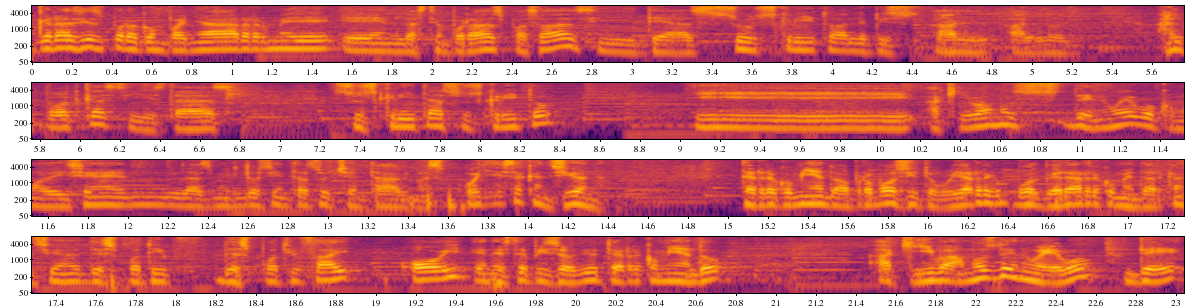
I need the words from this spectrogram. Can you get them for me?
Gracias por acompañarme en las temporadas pasadas. Si te has suscrito al, al, al, al podcast, si estás suscrita, suscrito. Y aquí vamos de nuevo, como dicen las 1280 almas. Oye, esa canción. Te recomiendo, a propósito, voy a volver a recomendar canciones de Spotify, de Spotify. Hoy, en este episodio, te recomiendo Aquí vamos de nuevo, de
